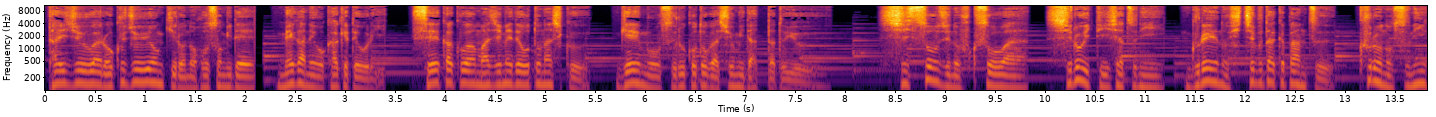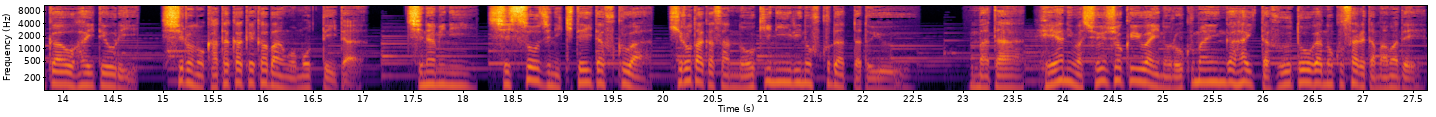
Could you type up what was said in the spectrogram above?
体重は64キロの細身でメガネをかけており、性格は真面目でおとなしく、ゲームをすることが趣味だったという。失踪時の服装は白い T シャツにグレーの七分丈パンツ、黒のスニーカーを履いており、白の肩掛けカバンを持っていた。ちなみに失踪時に着ていた服は広高さんのお気に入りの服だったという。また、部屋には就職祝いの6万円が入った封筒が残されたままで、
